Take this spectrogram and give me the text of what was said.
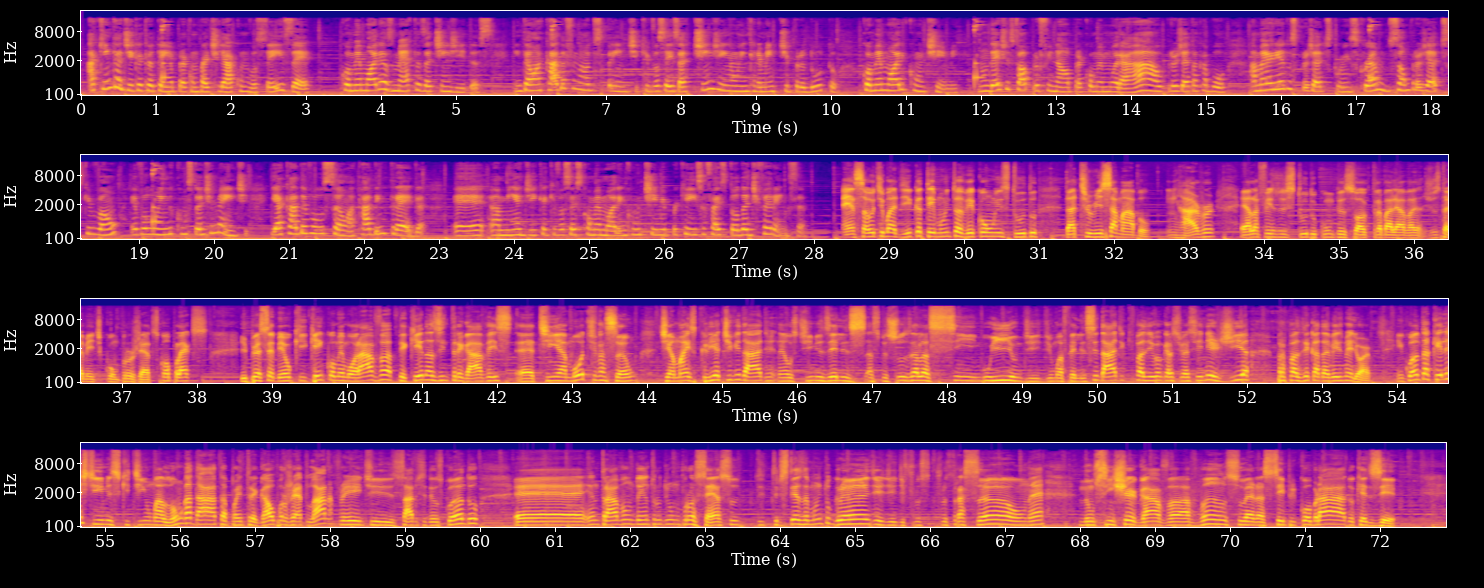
A quinta dica que eu tenho para compartilhar com vocês é: comemore as metas atingidas. Então, a cada final de sprint que vocês atingem um incremento de produto, comemore com o time. Não deixe só para o final para comemorar, ah, o projeto acabou. A maioria dos projetos com Scrum são projetos que vão evoluindo constantemente. E a cada evolução, a cada entrega, é a minha dica que vocês comemorem com o time, porque isso faz toda a diferença. Essa última dica tem muito a ver com um estudo da Teresa Mabel em Harvard. Ela fez um estudo com um pessoal que trabalhava justamente com projetos complexos e percebeu que quem comemorava pequenas entregáveis é, tinha motivação, tinha mais criatividade, né? Os times, eles, as pessoas, elas se imbuíam de, de uma felicidade que fazia com que elas tivessem energia para fazer cada vez melhor. Enquanto aqueles times que tinham uma longa data para entregar o projeto lá na frente, sabe-se Deus quando, é, entravam dentro de um processo de tristeza muito grande, de, de frustração, né? Não se enxergava avanço, era sempre cobrado, quer dizer,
